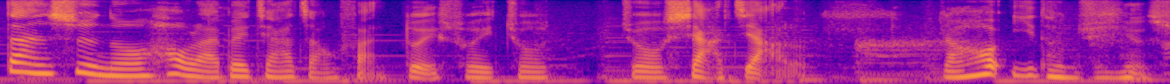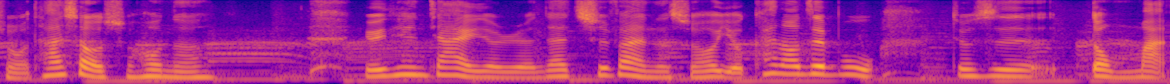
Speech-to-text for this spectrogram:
但是呢，后来被家长反对，所以就就下架了。然后伊藤君也说，他小时候呢。有一天，家里的人在吃饭的时候有看到这部就是动漫，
